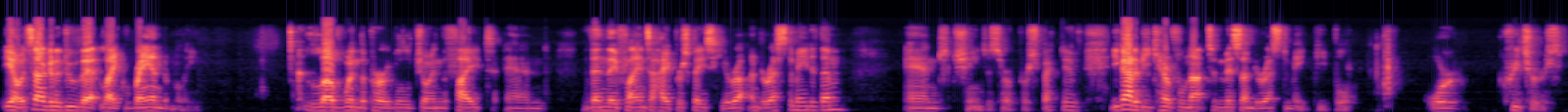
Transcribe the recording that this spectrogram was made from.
You know, it's not going to do that, like, randomly. Love when the Purrgil join the fight, and then they fly into hyperspace. Hera underestimated them and changes her perspective. You got to be careful not to misunderestimate people or creatures.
